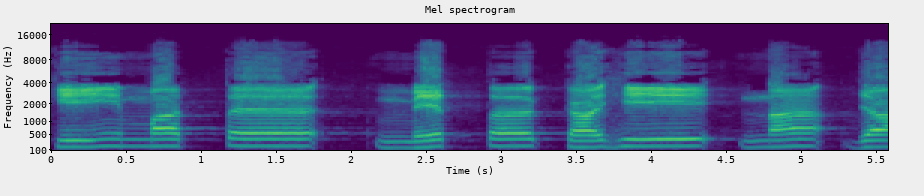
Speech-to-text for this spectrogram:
ਕੀਮਤ ਮਿਤ ਕਹੀ ਨਾ ਜਾ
